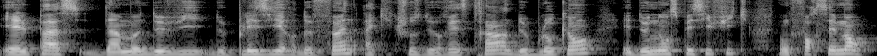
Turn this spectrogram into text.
et elle passe d'un mode de vie de plaisir, de fun à quelque chose de restreint, de bloquant et de non spécifique. Donc forcément,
